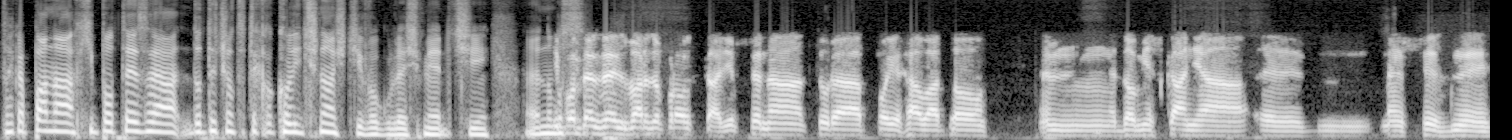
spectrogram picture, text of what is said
taka pana hipoteza dotycząca tych okoliczności w ogóle śmierci. No hipoteza bo... jest bardzo prosta. Dziewczyna, która pojechała do, do mieszkania mężczyzny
